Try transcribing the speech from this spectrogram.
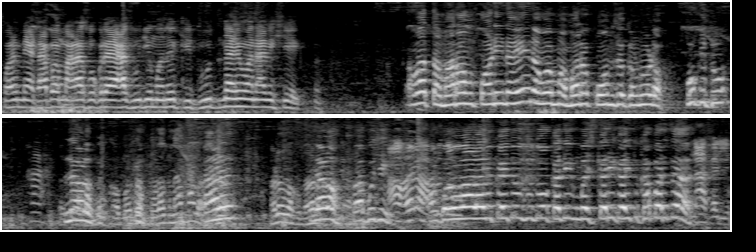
પણ મેઠા પર મારા છોકરાએ આ સુધી મને કીધું જ નહીં આના વિશે. હવે તમારા પાણી નહીં ને હવે અમારો કોમ છે ઘણું હું કીધું લેડો ખબર ના પડે. બાપુજી. ગોવાળાને કહી દઉં છું તો કદી મશ્કરી કરી તું ખબર છે. ના કરીએ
